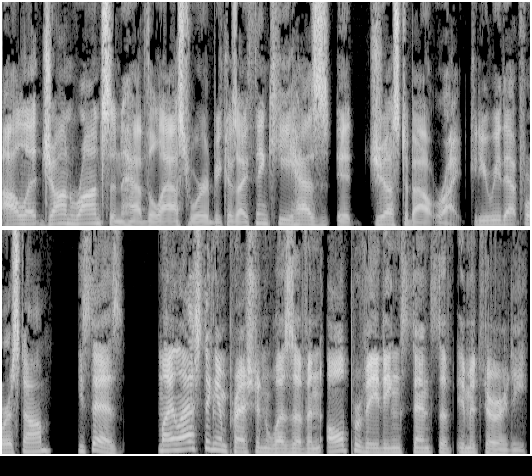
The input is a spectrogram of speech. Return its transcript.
I'll let Jon Ronson have the last word because I think he has it just about right. Could you read that for us, Dom? He says, my lasting impression was of an all pervading sense of immaturity.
